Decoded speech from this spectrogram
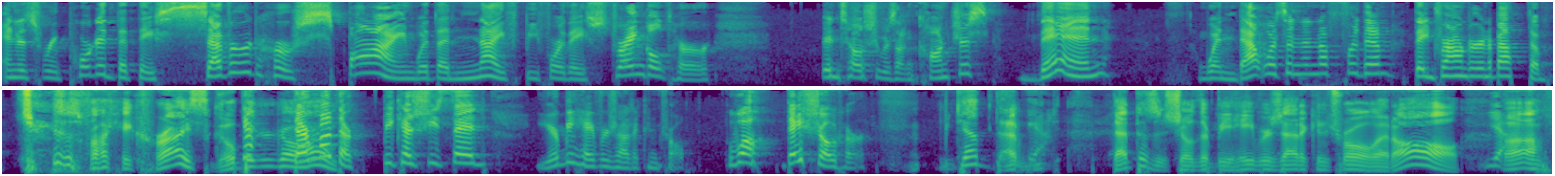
and it's reported that they severed her spine with a knife before they strangled her until she was unconscious. Then, when that wasn't enough for them, they drowned her in a bathtub Jesus fucking Christ! Go big or go their home. mother because she said your behavior's out of control. Well, they showed her. Yeah, that, Yeah. that doesn't show their behavior's out of control at all. Yeah. Um,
